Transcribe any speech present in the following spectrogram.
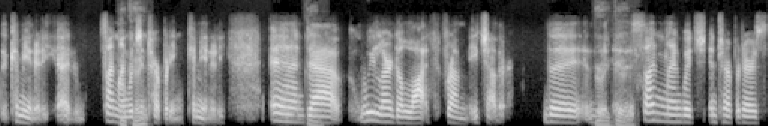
the community, uh, sign language okay. interpreting community. And uh, we learned a lot from each other. The, the sign language interpreters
